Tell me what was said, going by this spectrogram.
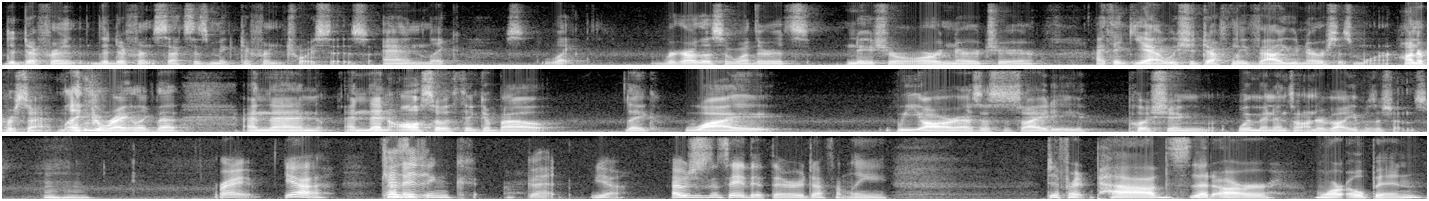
the different the different sexes make different choices and like like regardless of whether it's nature or nurture, I think yeah, we should definitely value nurses more. 100%. Like right like that. And then and then also think about like why we are as a society pushing women into undervalued positions. Mm-hmm. Right. Yeah. 'Cause And I think Go ahead. Yeah. I was just going to say that there are definitely different paths that are more open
